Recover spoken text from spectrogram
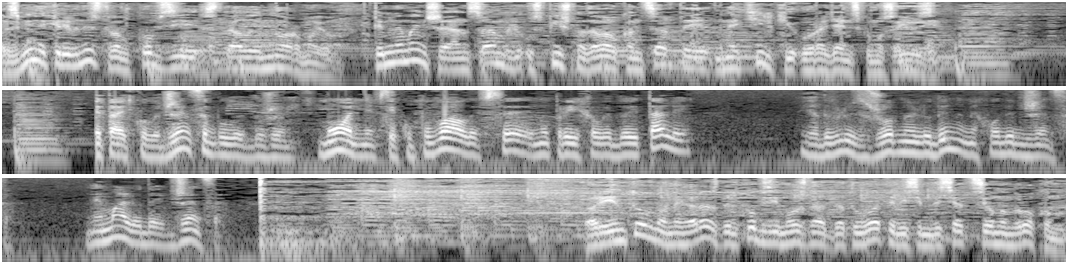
Зміни керівництва в Кобзі стали нормою. Тим не менше, ансамбль успішно давав концерти не тільки у радянському союзі. Пам'ятають, коли джинси були дуже модні, всі купували, все. Ми приїхали до Італії. Я дивлюсь, жодної людини не ходить в джинсах. Нема людей в джинсах. Орієнтовно негаразди в Кобзі можна датувати 87-м роком.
